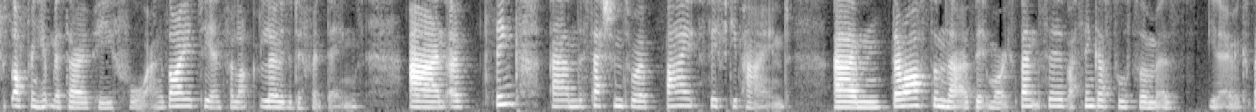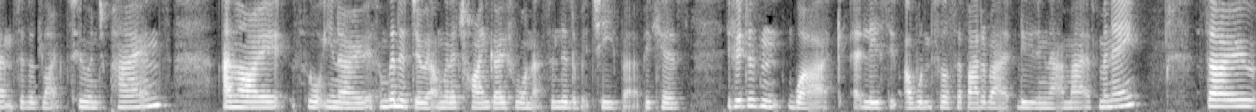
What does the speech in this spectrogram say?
was offering hypnotherapy for anxiety and for like loads of different things. And I think um, the sessions were about £50. Um, there are some that are a bit more expensive. I think I saw some as, you know, expensive as like £200. And I thought, you know, if I'm going to do it, I'm going to try and go for one that's a little bit cheaper because if it doesn't work, at least I wouldn't feel so bad about losing that amount of money. So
